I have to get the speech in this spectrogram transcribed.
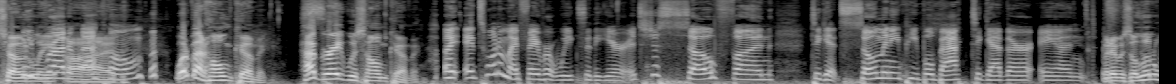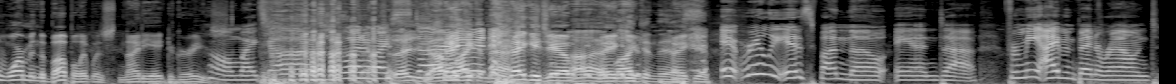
totally we brought it back home. What about homecoming? How great was homecoming? It's one of my favorite weeks of the year. It's just so fun to get so many people back together and But it was a little warm in the bubble. It was 98 degrees. oh my gosh, what have I There you started? I'm Thank liking you, that. thank you, Jim. I'm Thank liking you. this. Thank you. It really is fun though, and uh, for me, I haven't been around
